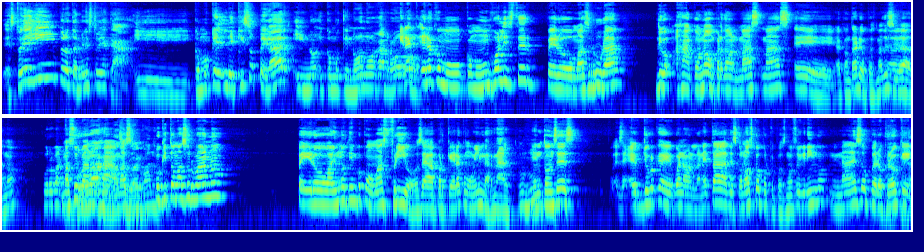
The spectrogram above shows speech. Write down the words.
estoy allí, pero también estoy acá. Y como que le quiso pegar y no y como que no, no agarró. Era, era como, como un Hollister, pero más rural. Digo, ajá, con, no, perdón, más, más, eh, al contrario, pues más de ciudad, ¿no? urbano. Más urbano, Urbano, ajá, más más, urbano. un poquito más urbano, pero al mismo tiempo como más frío, o sea, porque era como invernal. Entonces, pues, eh, yo creo que, bueno, la neta desconozco porque pues no soy gringo ni nada de eso, pero creo que,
